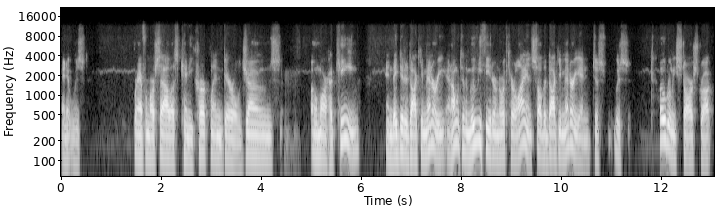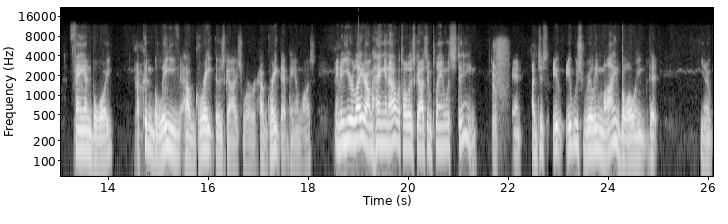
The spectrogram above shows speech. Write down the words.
and it was Branford Marsalis, Kenny Kirkland, Darryl Jones, Mhm. Omar Hakim, and they did a documentary. And I went to the movie theater in North Carolina and saw the documentary and just was totally starstruck, fanboy. I couldn't believe how great those guys were, how great that band was. And a year later, I'm hanging out with all those guys and playing with Sting. Oof. And I just, it, it was really mind blowing that, you know,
